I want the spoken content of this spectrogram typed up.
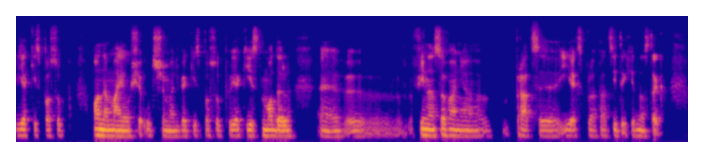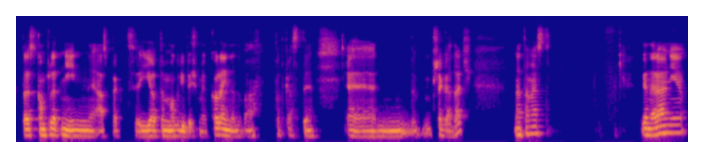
w jaki sposób one mają się utrzymać, w jaki sposób, jaki jest model e, finansowania pracy i eksploatacji tych jednostek, to jest kompletnie inny aspekt i o tym moglibyśmy kolejne dwa podcasty e, przegadać. Natomiast generalnie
